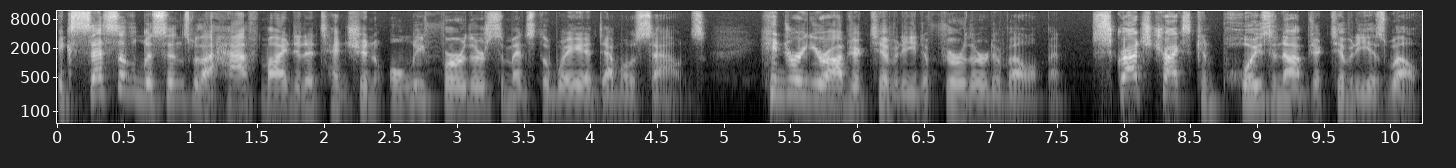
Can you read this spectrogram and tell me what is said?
Excessive listens with a half-minded attention only further cements the way a demo sounds, hindering your objectivity to further development. Scratch tracks can poison objectivity as well.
